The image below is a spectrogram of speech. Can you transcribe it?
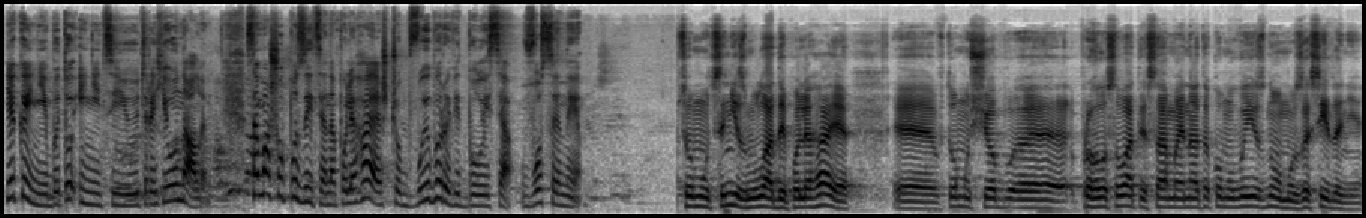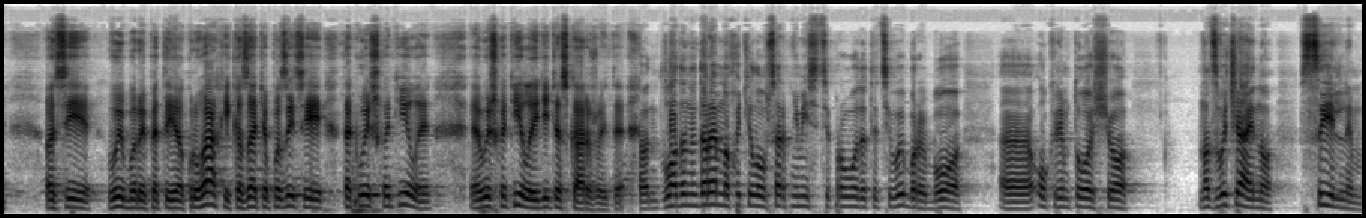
який нібито ініціюють регіонали. Сама ж опозиція наполягає, щоб вибори відбулися восени. В цьому цинізм влади полягає е, в тому, щоб е, проголосувати саме на такому виїзному засіданні оці вибори п'яти округах і казати опозиції, так ви ж хотіли, е, ви ж хотіли, ідіть оскаржуйте. Влада недаремно хотіла в серпні місяці проводити ці вибори, бо е, окрім того, що надзвичайно сильним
